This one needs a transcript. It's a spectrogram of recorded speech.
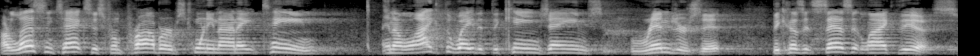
Our lesson text is from Proverbs 29 18. And I like the way that the King James renders it because it says it like this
